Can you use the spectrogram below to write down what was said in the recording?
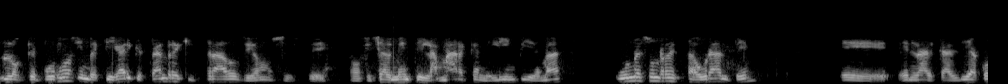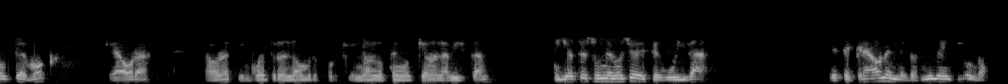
Lo que pudimos investigar y que están registrados, digamos, este, oficialmente, y la marca, en el INPI y demás, uno es un restaurante eh, en la alcaldía Cuauhtémoc, que ahora ahora te encuentro el nombre porque no lo tengo aquí ahora en la vista, y otro es un negocio de seguridad, que se crearon en el 2021,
